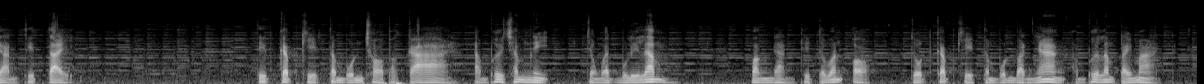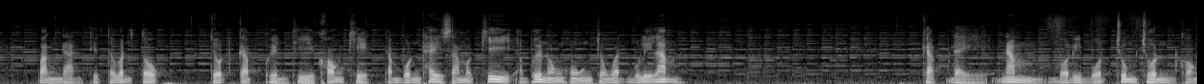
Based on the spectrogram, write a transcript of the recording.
ด้านทิศใต้ติดกับเขตตำบลชอพกาอำเภอชำนิ จังหวัดบุรีรัมย์ฝั่งด้านทิศตะวันออกจดกับเขตตำบลบันย่างอำเภอลำไปามาศฝั่งด้านทิศตะวันตก จดกับพื้นที่ของเขตตำบลไทยสามัคคีอำเภอหนองหงส์จังหวัดบุรีรัมย์กับได้นำบริบทชุ่มชนของ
